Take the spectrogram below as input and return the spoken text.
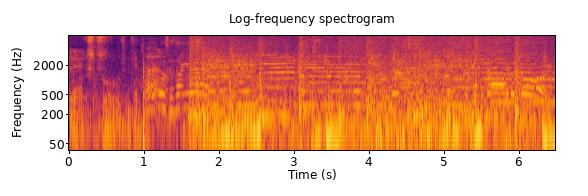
되네. 괜찮아요. 아이고 세상에. 감사합니다 여러분.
